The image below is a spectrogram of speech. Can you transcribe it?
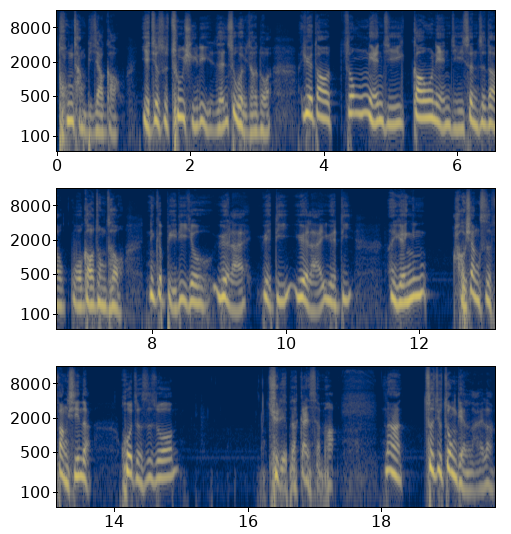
通常比较高，也就是出席率人数会比较多。越到中年级、高年级，甚至到国高中之后，那个比例就越来越低，越来越低。那原因好像是放心了，或者是说去了也不知道干什么。那。这就重点来了，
